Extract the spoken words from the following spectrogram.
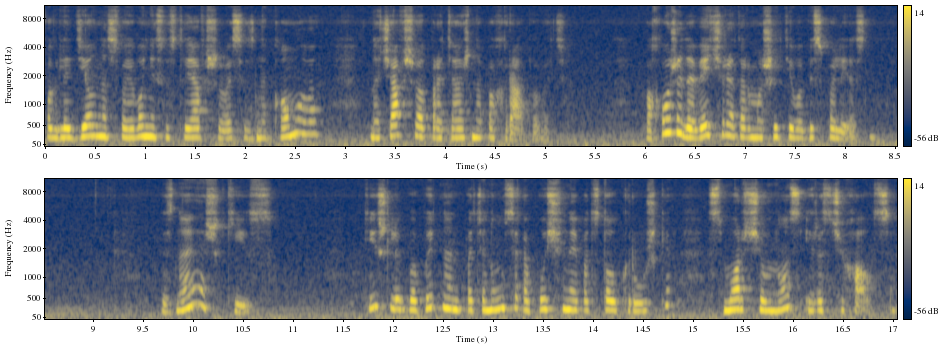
поглядел на своего несостоявшегося знакомого, начавшего протяжно похрапывать. Похоже, до вечера тормошить его бесполезно. «Знаешь, кис...» Тиш любопытно потянулся к опущенной под стол кружке, сморщил нос и расчихался.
